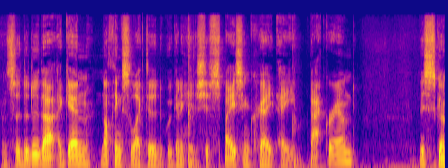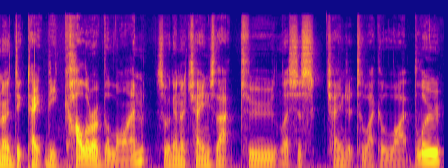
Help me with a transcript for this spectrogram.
And so to do that, again, nothing selected. We're going to hit shift space and create a background. This is going to dictate the color of the line. So we're going to change that to, let's just change it to like a light blue.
